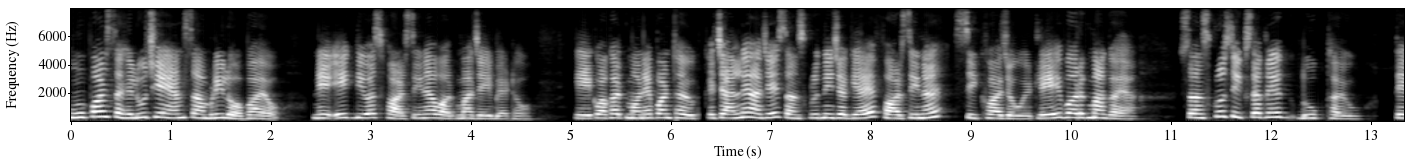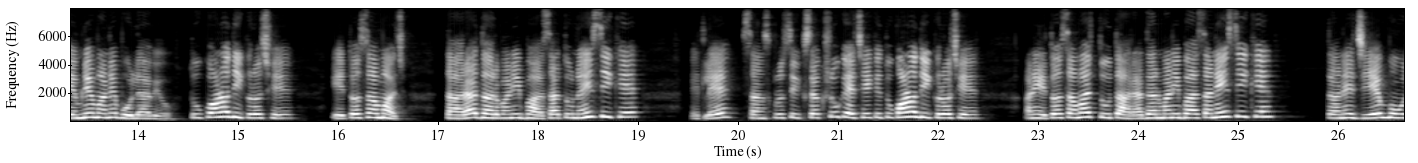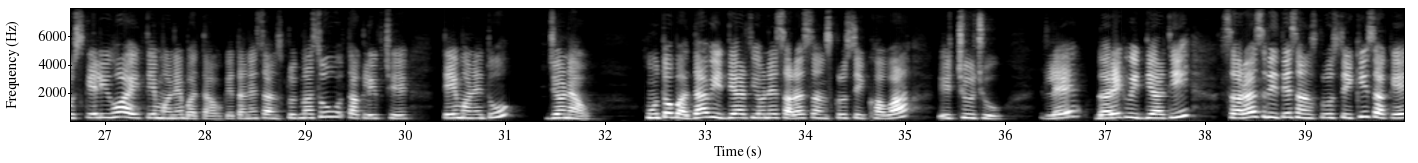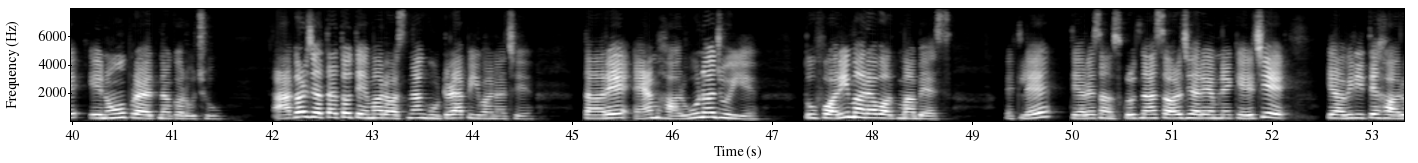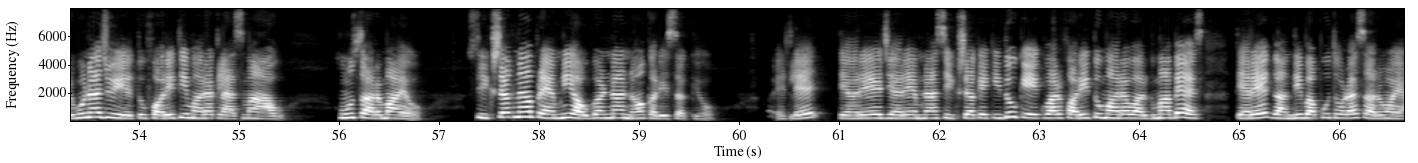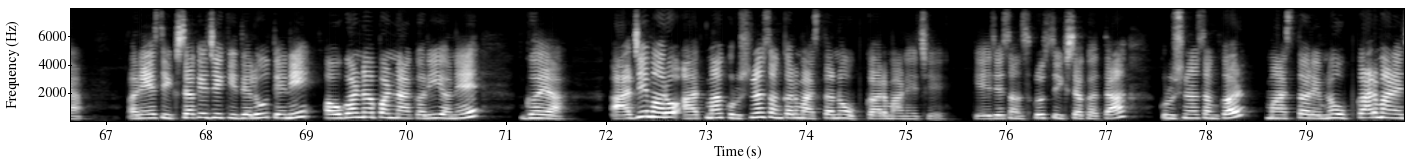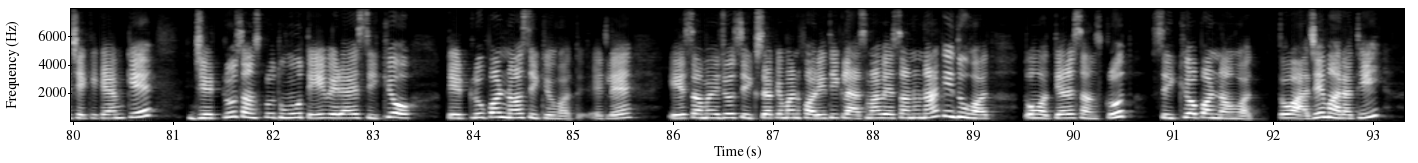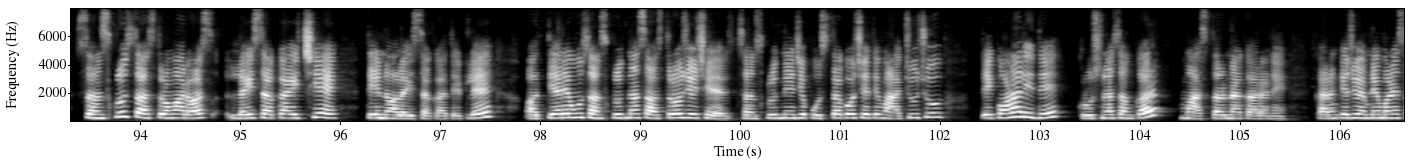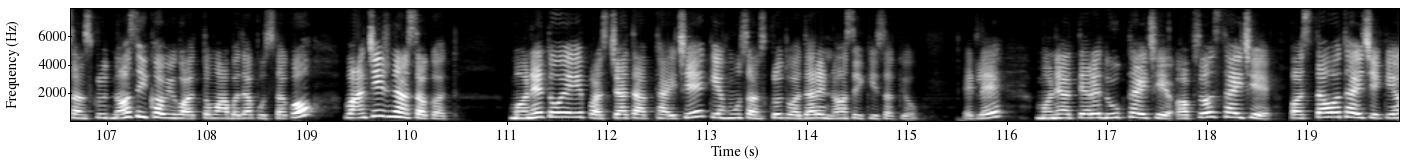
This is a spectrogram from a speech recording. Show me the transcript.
હું પણ સહેલું છે એમ સાંભળી લોભાયો ને એક દિવસ ફારસીના વર્ગમાં જઈ બેઠો કે, એક વખત મને પણ થયું કે, ચાલને આજે સંસ્કૃતની જગ્યાએ ફારસીને શીખવા જવું. એટલે એ વર્ગમાં ગયા. સંસ્કૃત શિક્ષકને દુઃખ થયું. તેમણે મને બોલાવ્યો, તું કોનો દીકરો છે? એ તો સમજ. તારા ધર્મની ભાષા તું નહીં શીખે? એટલે સંસ્કૃત શિક્ષક શું કહે છે કે તું કોનો દીકરો છે? અને એ તો સમજ, તું તારા ધર્મની ભાષા નહીં શીખે? તને જે મુશ્કેલી હોય તે મને બતાવ કે તને સંસ્કૃતમાં શું તકલીફ છે તે મને તું જણાવ. હું તો બધા વિદ્યાર્થીઓને સરસ સંસ્કૃત શીખવવા ઈચ્છું છું. એટલે દરેક વિદ્યાર્થી સરસ રીતે સંસ્કૃત શીખી શકે એનો હું પ્રયત્ન કરું છું. આગળ જતાં તો તેમાં રસના ઘૂંટડા પીવાના છે. તારે એમ હારવું ન જોઈએ. તું ફરી મારા વર્ગમાં બેસ. એટલે ત્યારે સંસ્કૃતના સર જ્યારે એમને કહે છે કે આવી રીતે હારવું ના જોઈએ, તું ફરીથી મારા ક્લાસમાં આવ. હું શરમાયો. શિક્ષકના પ્રેમની અવગણના ન કરી શક્યો. એટલે ત્યારે જ્યારે એમના શિક્ષકે કીધું કે એકવાર ફરી તું મારા વર્ગમાં બેસ, ત્યારે ગાંધી બાપુ થોડા શરમાયા અને એ શિક્ષકે જે કીધેલું તેની અવગણના પણ ના કરી અને ગયા. આજે મારો આત્મા કૃષ્ણશંકર માસ્તરનો ઉપકાર માને છે. કે જે સંસ્કૃત શિક્ષક હતા, કૃષ્ણશંકર માસ્તર એમનો ઉપકાર માને છે કે કેમ કે જેટલું સંસ્કૃત હું તે વેળાએ શીખ્યો, તેટલું પણ ન શીખ્યો હોત. એટલે એ સમયે જો શિક્ષકે મને ફરીથી ક્લાસમાં બેસવાનું ના કીધું હોત, તો હું અત્યારે સંસ્કૃત શીખ્યો પણ ન હોત. તો આજે મારાથી સંસ્કૃત શાસ્ત્રોમાં રસ લઈ શકાય છે તે ન લઈ શકાત. એટલે અત્યારે હું સંસ્કૃતના શાસ્ત્રો જે છે, સંસ્કૃતની જે પુસ્તકો છે તે વાંચું છું, તે કોના લીધે? કૃષ્ણશંકર માસ્તરના કારણે. કારણ કે જો એમને મને સંસ્કૃત ન શીખવ્યું હોત, તો હું આ બધા પુસ્તકો વાંચી જ ન શકત. મને તો એ પશ્ચાતાપ થાય છે કે હું સંસ્કૃત વધારે ન શીખી શક્યો. એટલે મને અત્યારે દુઃખ થાય છે, અફસોસ થાય છે, પસ્તાવો થાય છે કે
